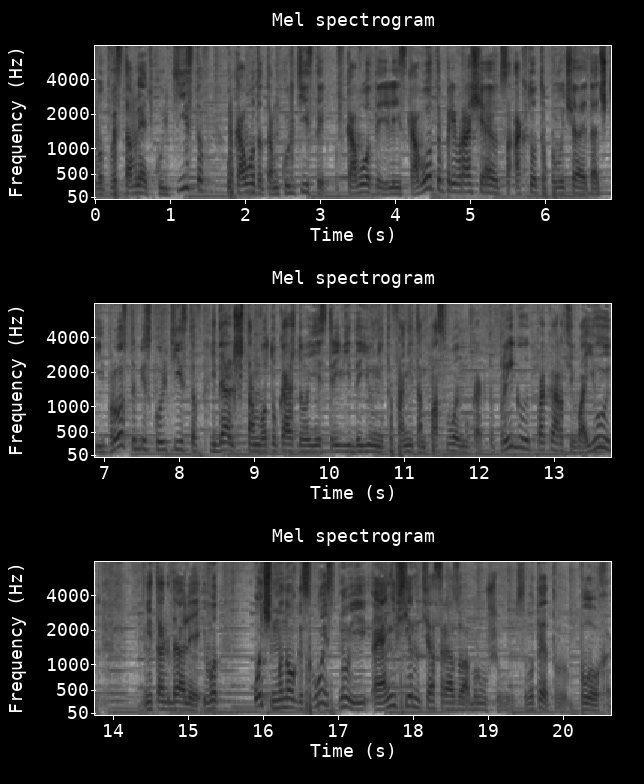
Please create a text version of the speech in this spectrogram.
вот выставлять культистов, у кого-то там культисты в кого-то или из кого-то превращаются, а кто-то получает очки просто без культистов, и дальше там вот у каждого есть три вида юнитов, они там по-своему как-то прыгают по карте, воюют и так далее. И вот очень много свойств, ну и, и они все на тебя сразу обрушиваются. Вот это плохо.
